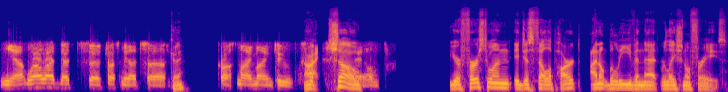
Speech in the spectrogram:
Yeah. Well, that, that's uh, trust me. That's uh, Okay. crossed my mind too. All right. So Um, your first one, it just fell apart. I don't believe in that relational phrase.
